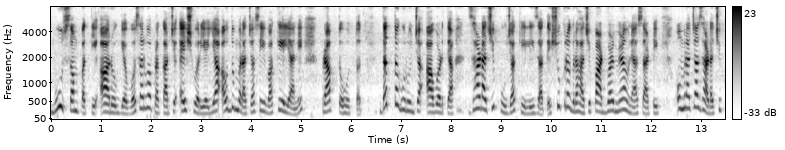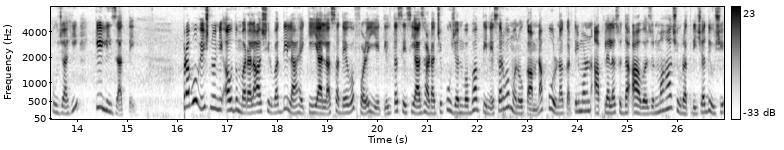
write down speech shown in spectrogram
भूसंपत्ती आरोग्य व सर्व प्रकारचे ऐश्वर या औदुंबराच्या सेवा केल्याने प्राप्त होतात. दत्तगुरूंच्या आवडत्या झाडाची पूजा केली जाते. शुक्रग्रहाचे पाठबळ मिळवण्यासाठी उमराच्या झाडाची पूजाही केली जाते. प्रभू विष्णूंनी औदुंबराला आशीर्वाद दिला आहे की याला सदैव फळे येतील तसेच या झाडाचे पूजन व भक्तीने सर्व मनोकामना पूर्ण करतील म्हणून आपल्याला सुद्धा आवर्जून महाशिवरात्रीच्या दिवशी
